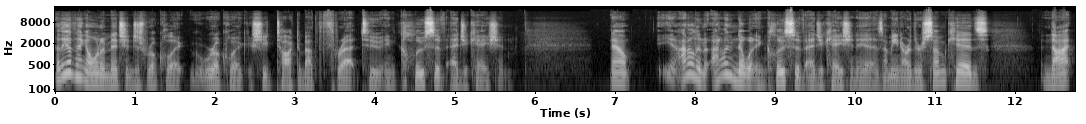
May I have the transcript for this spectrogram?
Now, the other thing I want to mention just real quick, real quick, she talked about the threat to inclusive education. Now, you know, I don't, I don't even know what inclusive education is. I mean, are there some kids not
